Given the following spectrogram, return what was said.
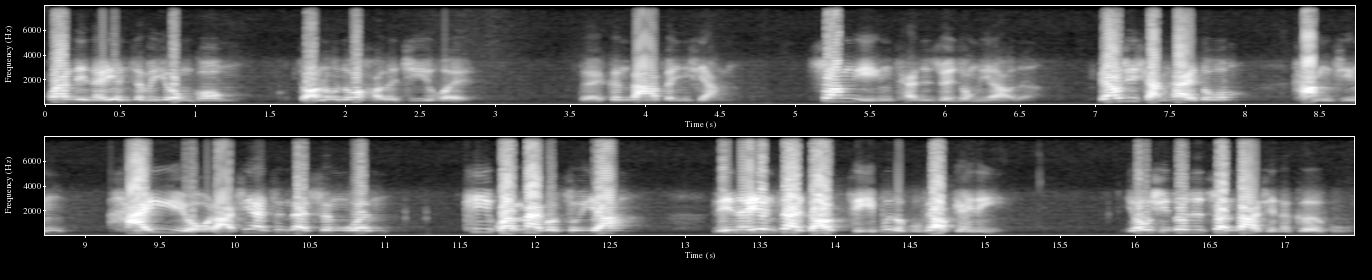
不然林德燕这么用功，找那么多好的机会，对，跟大家分享，双赢才是最重要的。不要去想太多，行情还有啦，现在正在升温，K 管卖过堆啊。林德燕再找底部的股票给你，尤其都是赚大钱的个股，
